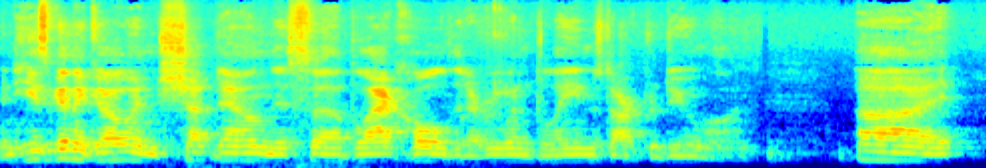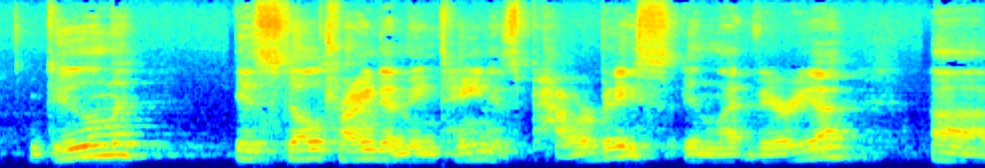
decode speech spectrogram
And he's gonna go and shut down this uh, black hole that everyone blames Doctor Doom on. Uh, Doom is still trying to maintain his power base in Latveria, uh,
